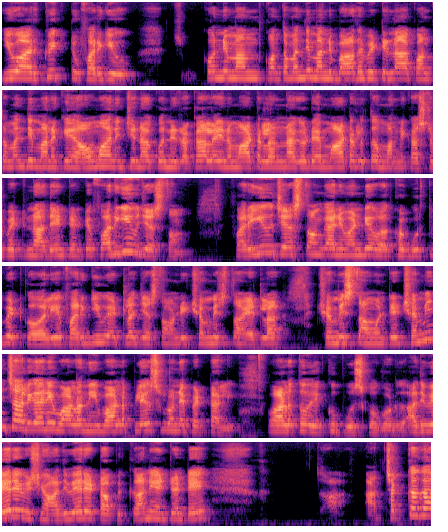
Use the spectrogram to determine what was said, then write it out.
you are quick to forgive కొన్ని మన్ కొంతమంది మనని బాధ పెట్టినా కొంతమంది మనకి అవమానించినా కొన్ని రకాలైన మాటలు అన్నా కూడా మాటలతో మనని కష్టపెట్టినా అదేంటంటే ఫర్గీవ్ చేస్తాం. ఫర్గీవ్ చేస్తాం కానివ్వండి ఒక గుర్తుపెట్టుకోవాలి ఫర్గీవ్ ఎట్లా చేస్తామండి? క్షమిస్తాం. ఎట్లా క్షమిస్తాం అంటే క్షమించాలి కానీ వాళ్ళని వాళ్ళ ప్లేస్లోనే పెట్టాలి. వాళ్ళతో ఎక్కువ పూసుకోకూడదు. అది వేరే విషయం. అది వేరే టాపిక్. కానీ ఏంటంటే చక్కగా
